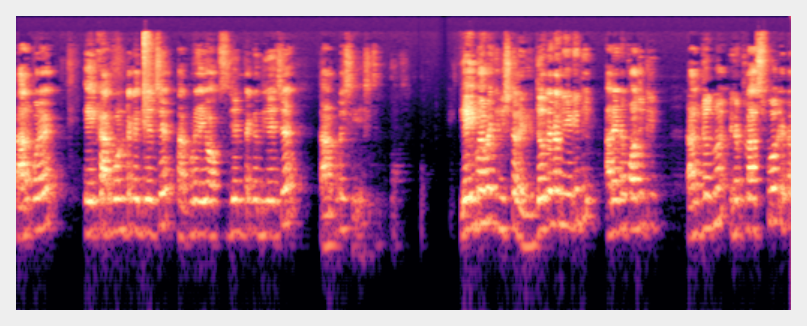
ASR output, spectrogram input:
তারপরে এই কার্বনটাকে দিয়েছে, তারপরে এই অক্সিজেনটাকে দিয়েছে, তারপরে সিএইচ এইভাবে জিনিসটা রেখে যেহেতু এটা নেগেটিভ আর এটা পজিটিভ তার জন্য এটা প্লাস ফোর এটা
